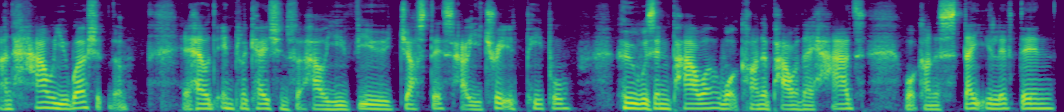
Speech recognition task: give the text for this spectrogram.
and how you worshipped them. It held implications for how you viewed justice, how you treated people, who was in power, what kind of power they had, what kind of state you lived in.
